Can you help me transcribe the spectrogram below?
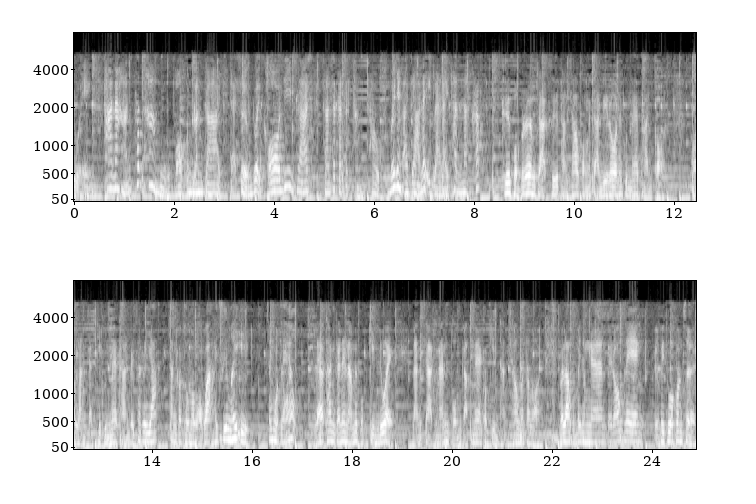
ตัวเอง ทานอาหารครบ5หมู่ ออกกำลังกาย และเสริมด้วยคอดีพลัสสารสกัดจากถังเช่าเหมือนอย่างอาจารย์และอีกหลาย ๆ ท่านนะครับ คือผมเริ่มจากซื้อถังเช่าของอาจารย์วิโรธให้คุณแม่ทานก่อน พอหลังจากที่คุณแม่ทานไปสักระยะ ท่านก็โทรมาบอกว่าให้ซื้อมาให้อีกจะหมดแล้ว แล้วท่านก็แนะนำให้ผมกินด้วย หลังจากนั้นผมกับแม่ก็กินถังเช่ามาตลอด เวลาผมไปทำงานไปร้องเพลง หรือไปทัวร์คอนเสิร์ต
